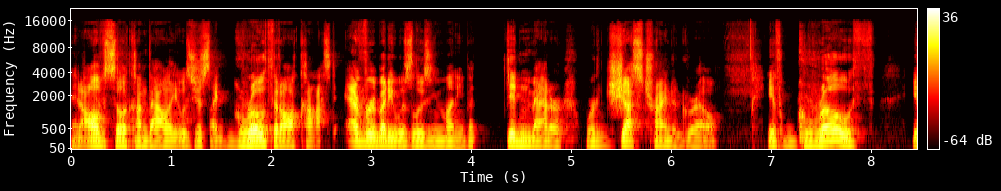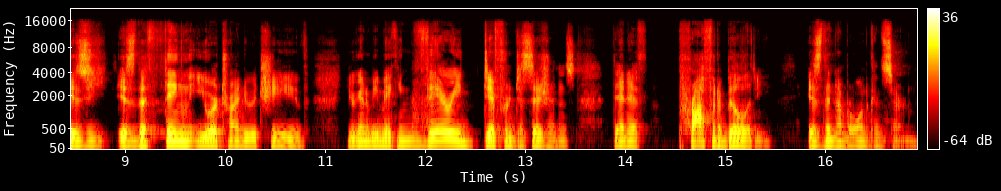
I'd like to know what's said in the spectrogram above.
and all of silicon valley it was just like growth at all cost. Everybody was losing money but didn't matter. We're just trying to grow. If growth is is the thing that you are trying to achieve you're going to be making very different decisions than if profitability is the number one concern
